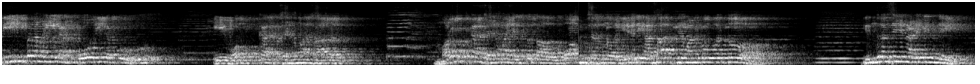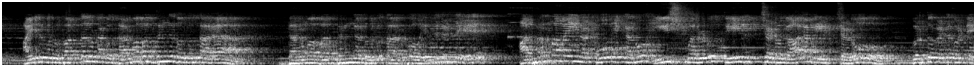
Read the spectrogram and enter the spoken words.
తీవ్రమైన కోరికకు ఈ ఒక్క జన్మ చాలు. మరో ఉపవంచంలో ఏది అసాధ్యం అనుకోవద్దు. ఇంద్రసేన అడిగింది ఐదుగురు భక్తులు నాకు ధర్మబద్ధంగా దొరుకుతారా? ధర్మబద్ధంగా దొరుకుతారు ఎందుకంటే అధర్మమైన కోరికను ఈశ్వరుడు తీర్చడుగాక తీర్చడు. గుర్తు పెట్టుకోండి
